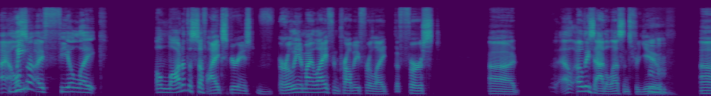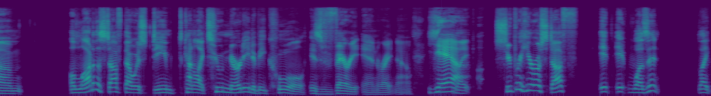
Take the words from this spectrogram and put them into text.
I We- also I feel like a lot of the stuff I experienced early in my life and probably for like the first uh at least adolescence for you Mhm. um a lot of the stuff that was deemed kind of like too nerdy to be cool is very in right now yeah, like superhero stuff it it wasn't like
